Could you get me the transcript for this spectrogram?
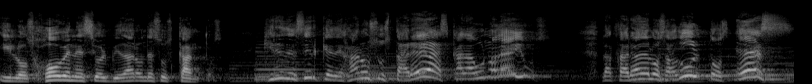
y los jóvenes se olvidaron de sus cantos. Quiere decir que dejaron sus tareas, cada uno de ellos. La tarea de los adultos es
